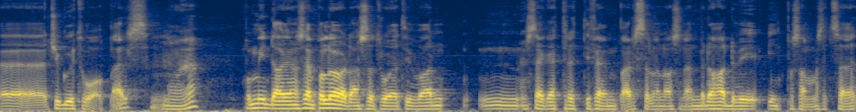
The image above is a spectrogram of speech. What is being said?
eh, 22 pers. Nåja. På middagen och sen på lördagen så tror jag att vi var mm, säkert 35 pers eller något där. Men då hade vi inte på samma sätt så här,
